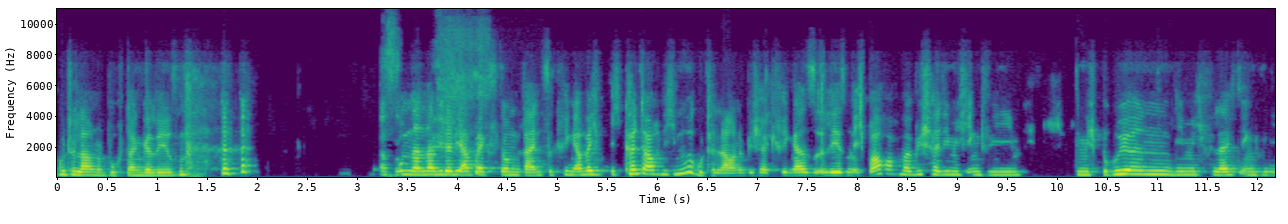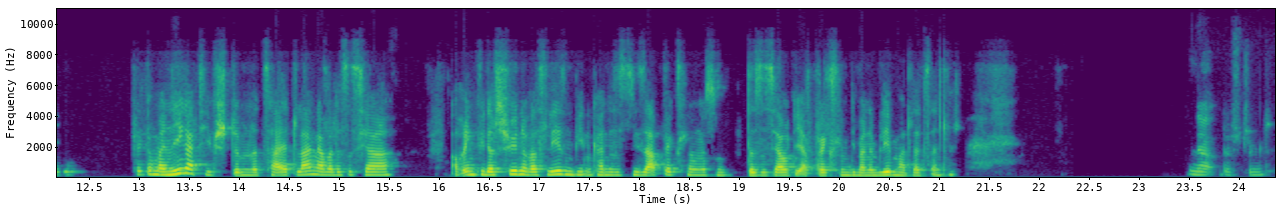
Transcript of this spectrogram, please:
gute Laune Buch dann gelesen, Achso, um dann da wieder die Abwechslung reinzukriegen. Aber ich, ich könnte auch nicht nur gute Laune Bücher kriegen, also lesen. Ich brauche auch mal Bücher, die mich irgendwie, die mich berühren, die mich vielleicht irgendwie, vielleicht auch mal negativ stimmen eine Zeit lang. Aber das ist ja auch irgendwie das Schöne, was Lesen bieten kann, dass es diese Abwechslung ist. Und das ist ja auch die Abwechslung, die man im Leben hat letztendlich. Ja, das stimmt.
